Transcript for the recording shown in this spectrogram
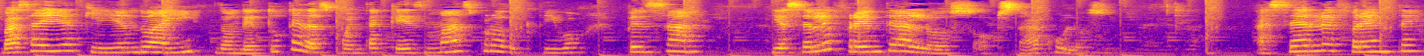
Vas a ir adquiriendo ahí donde tú te das cuenta que es más productivo pensar y hacerle frente a los obstáculos, hacerle frente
